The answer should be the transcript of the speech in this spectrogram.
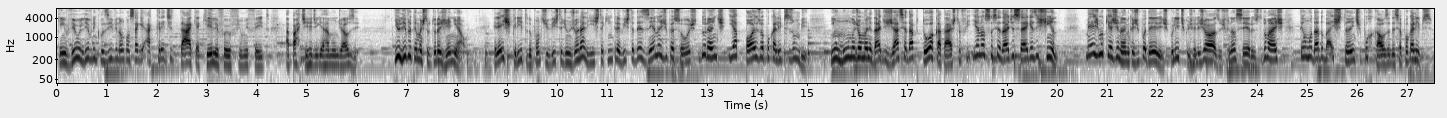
Quem viu o livro, inclusive, não consegue acreditar que aquele foi o filme feito a partir de Guerra Mundial Z. E o livro tem uma estrutura genial. Ele é escrito do ponto de vista de um jornalista que entrevista dezenas de pessoas durante e após o apocalipse zumbi, em um mundo onde a humanidade já se adaptou à catástrofe e a nossa sociedade segue existindo, mesmo que as dinâmicas de poderes políticos, religiosos, financeiros e tudo mais tenham mudado bastante por causa desse apocalipse.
